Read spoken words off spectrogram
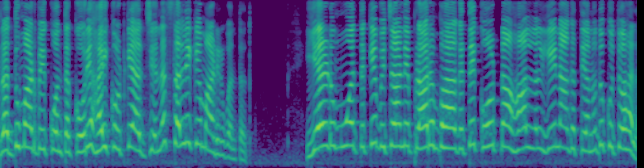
ರದ್ದು ಮಾಡಬೇಕು ಅಂತ ಕೋರಿ ಹೈಕೋರ್ಟ್ಗೆ ಅರ್ಜಿಯನ್ನ ಸಲ್ಲಿಕೆ ಮಾಡಿರುವಂಥದ್ದು. ಎರಡು ಮೂವತ್ತಕ್ಕೆ ವಿಚಾರಣೆ ಪ್ರಾರಂಭ ಆಗತ್ತೆ, ಕೋರ್ಟ್ನ ಹಾಲ್ನಲ್ಲಿ ಏನಾಗತ್ತೆ ಅನ್ನೋದು ಕುತೂಹಲ.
